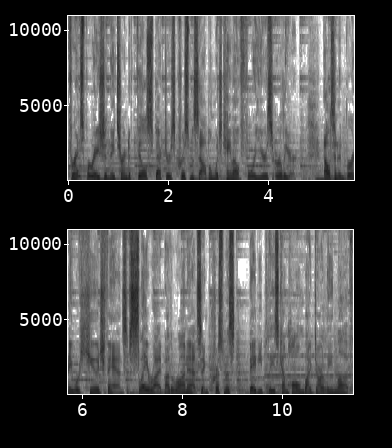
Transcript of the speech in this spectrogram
For inspiration, they turned to Phil Spector's Christmas album, which came out four years earlier. Elton and Bernie were huge fans of Sleigh Ride by the Ronettes and Christmas Baby Please Come Home by Darlene Love,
